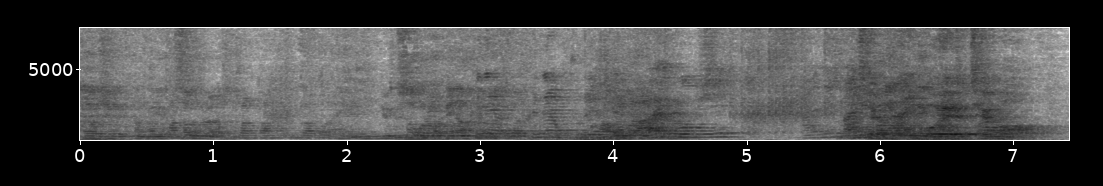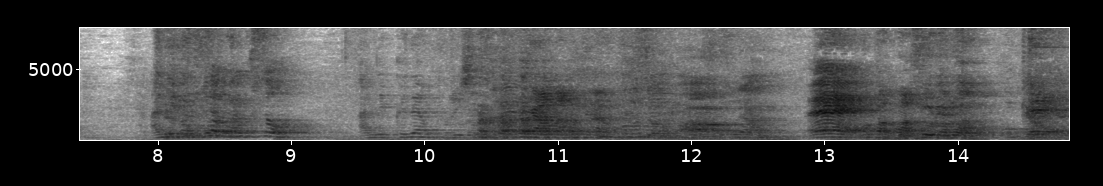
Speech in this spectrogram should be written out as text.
그냥 육성으로 하셔요. 육성으로 그냥 그냥. 그냥 네, 부르는 거 마이크 없이? 아니 많이 제목은 많이 뭐예요? 제목. 아니 제목. 그냥 육성 육성. 아니 그냥 부르시는 거아 그냥 네. 목소리로. 오케이. 네.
